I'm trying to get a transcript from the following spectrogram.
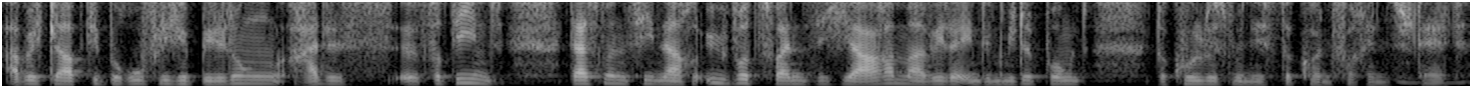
Aber ich glaube, die berufliche Bildung hat es äh, verdient, dass man sie nach über 20 Jahren mal wieder in den Mittelpunkt der Kultusministerkonferenz stellt.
